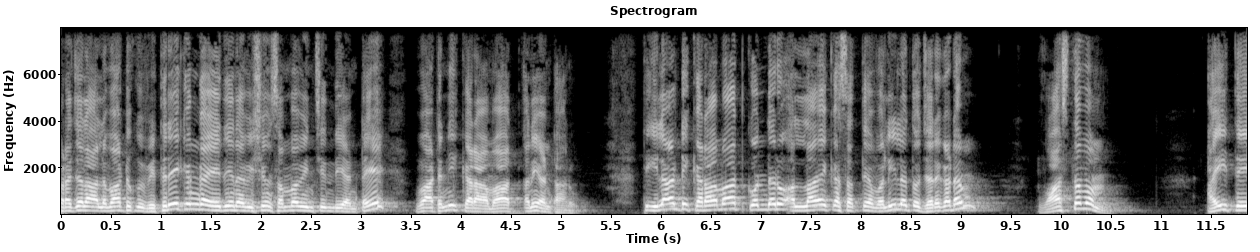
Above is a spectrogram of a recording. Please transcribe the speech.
ప్రజల అలవాటుకు వ్యతిరేకంగా ఏదైనా విషయం సంభవించింది అంటే వాటిని కరామాత్ అని అంటారు. ఇలాంటి కరామాత్ కొందరు అల్లా యొక్క సత్య వలీలతో జరగడం వాస్తవం. అయితే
